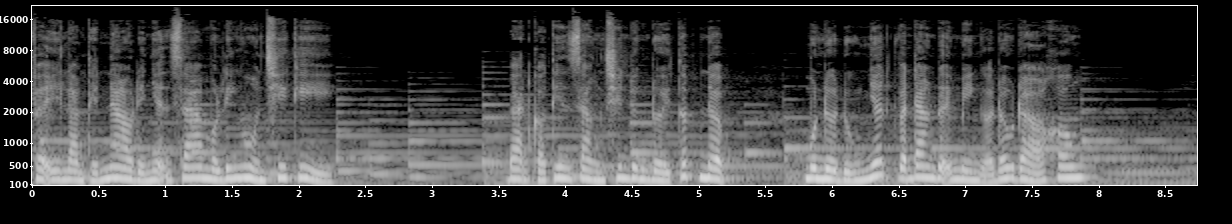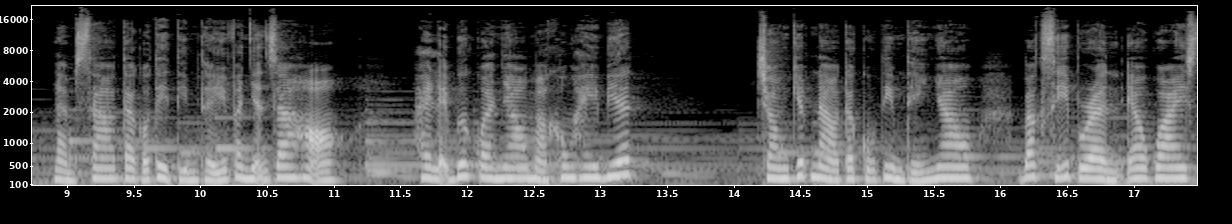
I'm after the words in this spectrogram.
Vậy làm thế nào để nhận ra một linh hồn chi kỷ? Bạn có tin rằng trên đường đời tấp nập, một nửa đúng nhất vẫn đang đợi mình ở đâu đó không? Làm sao ta có thể tìm thấy và nhận ra họ? Hay lại bước qua nhau mà không hay biết? Trong kiếp nào ta cũng tìm thấy nhau, bác sĩ Brian L. Weiss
